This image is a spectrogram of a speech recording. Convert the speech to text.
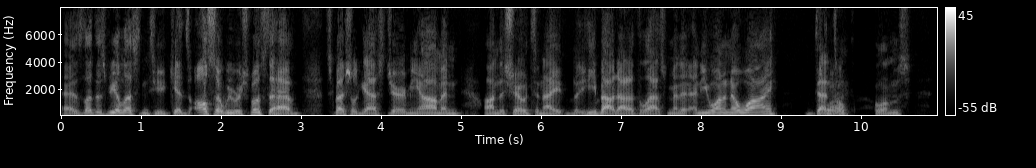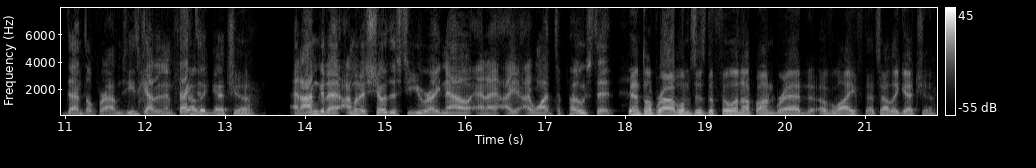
As let this be a lesson to you kids. Also, we were supposed to have special guest Jeremy Alman on the show tonight, but he bowed out at the last minute. And you want to know why? Dental Why? problems. Dental problems. He's got an How they get you. and I'm gonna I'm gonna show this to you right now, and I, I I want to post it. Dental problems is the filling up on bread of life. That's how they get you.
